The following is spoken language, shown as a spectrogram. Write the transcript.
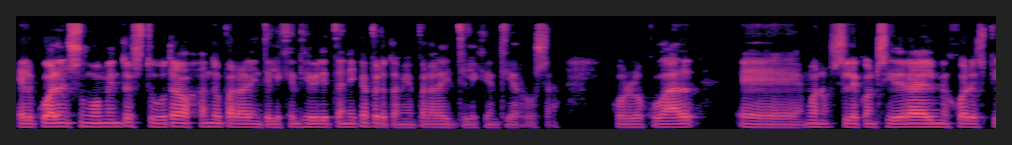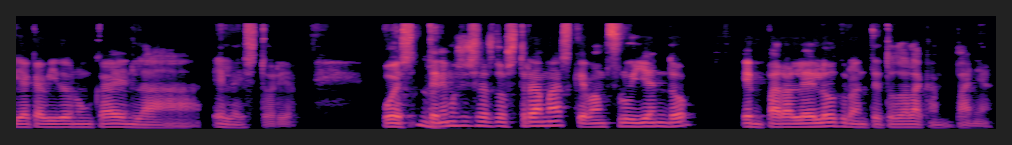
el cual en su momento estuvo trabajando para la inteligencia británica, pero también para la inteligencia rusa. Con lo cual, eh, bueno, se le considera el mejor espía que ha habido nunca en la, en la historia. Pues hmm. tenemos esas dos tramas que van fluyendo en paralelo durante toda la campaña.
